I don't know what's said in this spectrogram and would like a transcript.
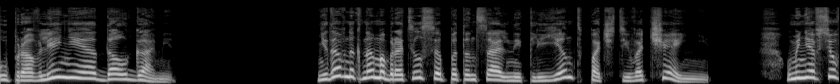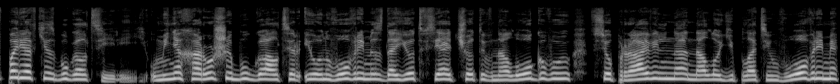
Управление долгами. Недавно к нам обратился потенциальный клиент почти в отчаянии. У меня все в порядке с бухгалтерией. У меня хороший бухгалтер, и он вовремя сдает все отчеты в налоговую, все правильно, налоги платим вовремя,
